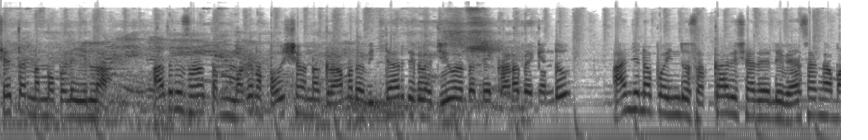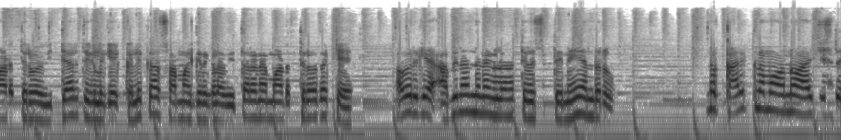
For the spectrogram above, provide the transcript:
ಚೇತನ್ ನಮ್ಮ ಬಳಿ ಇಲ್ಲ. ಆದರೂ ಸಹ ತಮ್ಮ ಮಗನ ಭವಿಷ್ಯವನ್ನು ಗ್ರಾಮದ ವಿದ್ಯಾರ್ಥಿಗಳ ಜೀವನದಲ್ಲಿ ಕಾಣಬೇಕೆಂದು ಆಂಜನಪ್ಪ ಇಂದು ಸರ್ಕಾರಿ ಶಾಲೆಯಲ್ಲಿ ವ್ಯಾಸಂಗ ಮಾಡುತ್ತಿರುವ ವಿದ್ಯಾರ್ಥಿಗಳಿಗೆ ಕಲಿಕಾ ಸಾಮಗ್ರಿಗಳ ವಿತರಣೆ ಮಾಡುತ್ತಿರುವುದಕ್ಕೆ ಅವರಿಗೆ ಅಭಿನಂದನೆಗಳನ್ನು ತಿಳಿಸುತ್ತೇನೆ ಎಂದರು. ಇನ್ನು ಕಾರ್ಯಕ್ರಮವನ್ನು ಆಯೋಜಿಸಿದ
